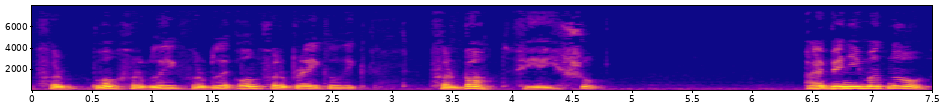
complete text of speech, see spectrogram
ver, verband via Yeshua. Hij ben niemand nodig.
